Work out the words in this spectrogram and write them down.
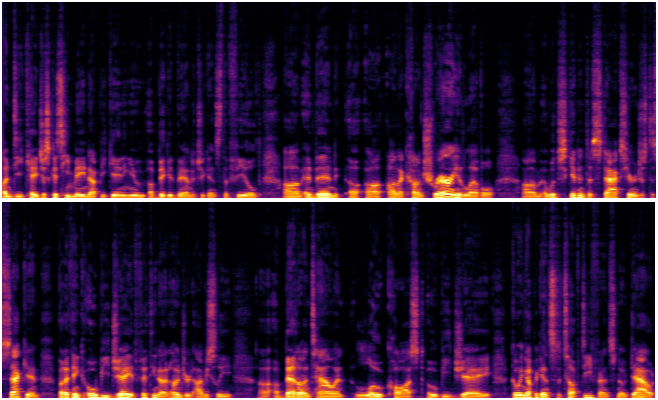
on DK just because he may not be gaining you a big advantage against the field. Um, and then uh, uh, on a contrarian level, um, and we'll just get into stacks here in just a second, but I think OBJ at 5,900, obviously uh, a bet on talent, low cost OBJ, going up against a tough defense, no doubt.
